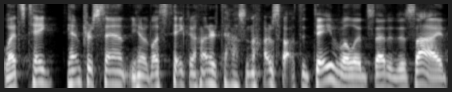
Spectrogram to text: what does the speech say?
let's take 10%, you know, let's take $100,000 off the table and set it aside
